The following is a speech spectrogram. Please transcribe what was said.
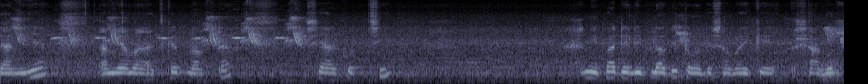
জানিয়ে আমি আমার আজকের ব্লগটা শেয়ার করছি। নিপা ডেলি ব্লগে তোমাদের সবাইকে স্বাগত।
